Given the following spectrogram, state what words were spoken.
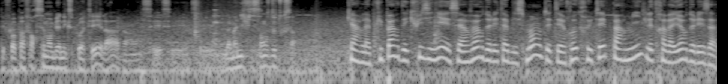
des fois pas forcément bien exploitées. Et là, ben, c'est la magnificence de tout ça. Car la plupart des cuisiniers et serveurs de l'établissement ont été recrutés parmi les travailleurs de l'ESAT.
